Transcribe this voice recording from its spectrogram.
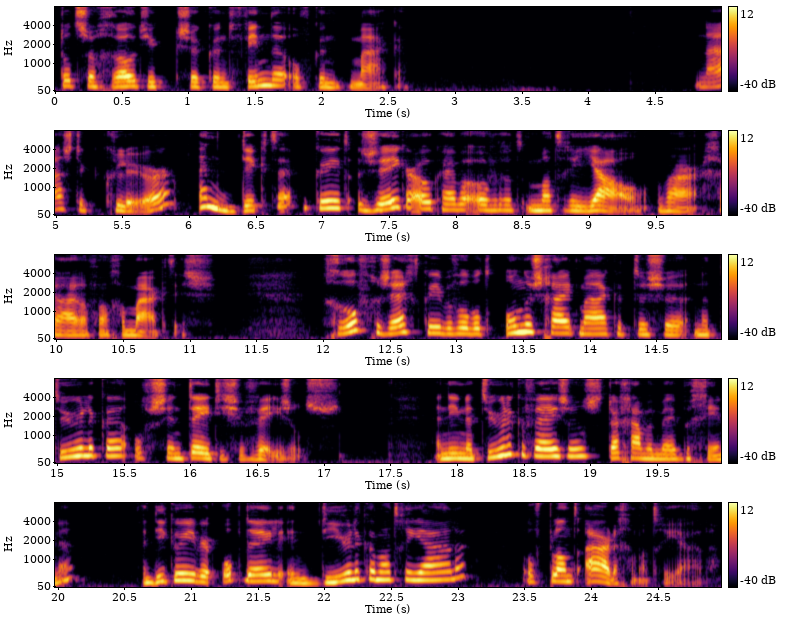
tot zo groot je ze kunt vinden of kunt maken. Naast de kleur en de dikte kun je het zeker ook hebben over het materiaal waar garen van gemaakt is. Grof gezegd kun je bijvoorbeeld onderscheid maken tussen natuurlijke of synthetische vezels. En die natuurlijke vezels, daar gaan we mee beginnen. En die kun je weer opdelen in dierlijke materialen of plantaardige materialen.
